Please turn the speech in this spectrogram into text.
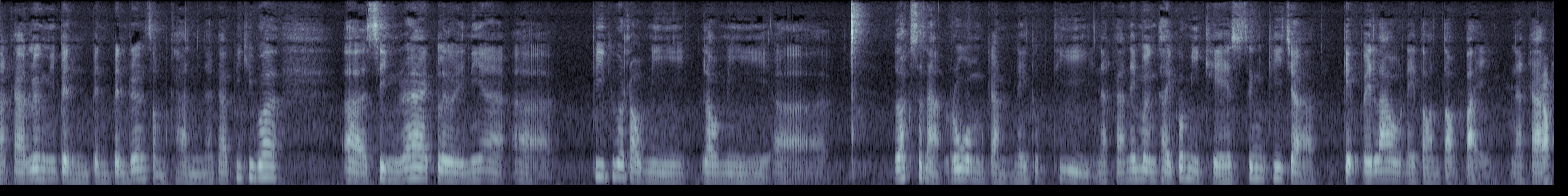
นะคะเรื่องนี้เป็นเป็นเป็นเรื่องสำคัญนะคะพี่คิดว่าเอ่อสิ่งแรกเลยเนี่ยเอ่อพี่คิดว่าเรามีเรามีเอ่อลักษณะร่วมกันในทุกที่นะคะในเมืองไทยก็มีเคส ซึ่งพี่จะเก็บไว้เล่าในตอนต่อไปนะคะครับ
